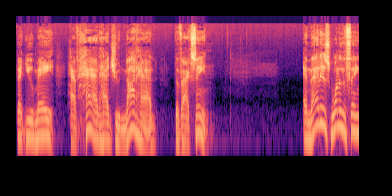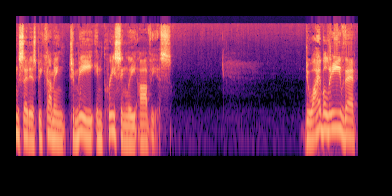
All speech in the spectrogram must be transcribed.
that you may have had had you not had the vaccine. And that is one of the things that is becoming, to me, increasingly obvious. Do I believe that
